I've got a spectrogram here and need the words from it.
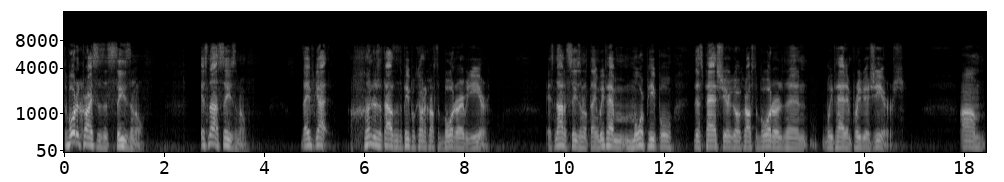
The border crisis is seasonal. It's not seasonal. They've got hundreds of thousands of people coming across the border every year. It's not a seasonal thing. We've had more people this past year go across the border than we've had in previous years. Um,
